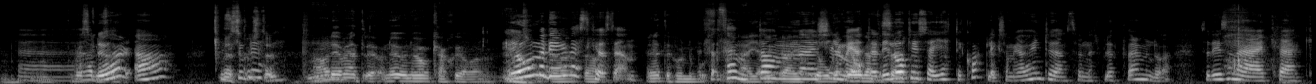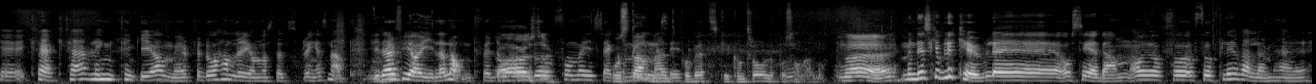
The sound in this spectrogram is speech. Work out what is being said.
Mm. Eh, På har du hört? Ja. Västkusten? Ja, det väl inte det. Nu, nu kanske jag... Jo men det är ju västkusten. Ja. Är det inte Hunnebo? F- Nej, jag- 15 jag- jag- jag vågar- jag vågar kilometer. Det säga låter ju så här jättekort liksom. Jag har ju inte ens hunnit bli uppvärmd då. Så det är sån här kräk, eh, kräktävling tänker jag mer. För då handlar det ju om att springa snabbt. Det är Mhm. därför jag gillar långt. För då, Ja, då får man ju här Hon stannar inte sitt... på vätskekontroller på sådana lopp. Nej. Men det ska bli kul eh, att se den och få, få uppleva alla de här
